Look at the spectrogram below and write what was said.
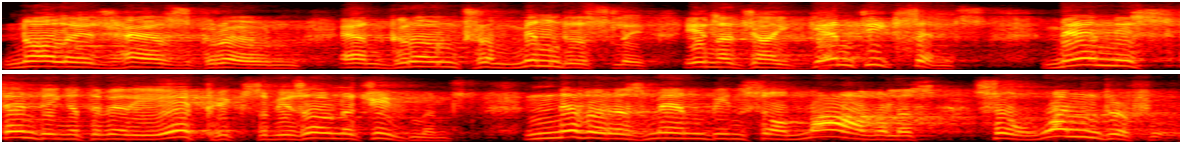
Knowledge has grown and grown tremendously in a gigantic sense Man is standing at the very apex of his own achievements. Never has man been so marvelous, so wonderful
